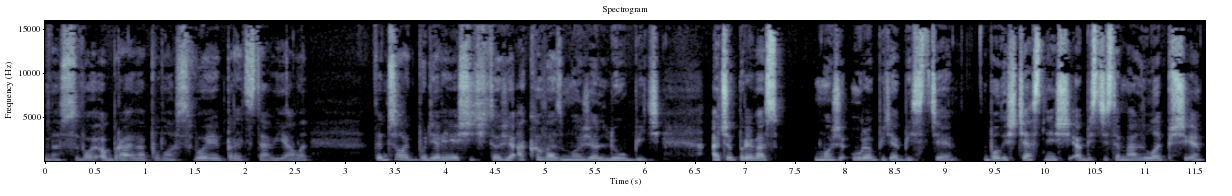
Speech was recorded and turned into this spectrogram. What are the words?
na svoj obraz a podľa svojej predstavy, ale ten človek bude riešiť to, že ako vás môže ľúbiť a čo pre vás môže urobiť, aby ste boli šťastnejší, aby ste sa mali lepšie.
